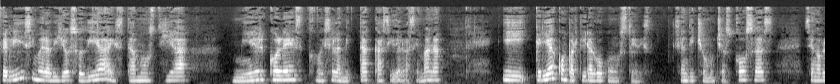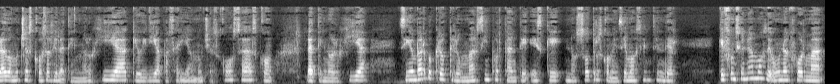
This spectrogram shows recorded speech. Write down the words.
Feliz y maravilloso día. Estamos ya miércoles, como dice la mitad casi de la semana. Y quería compartir algo con ustedes. Se han dicho muchas cosas, se han hablado muchas cosas de la tecnología, que hoy día pasarían muchas cosas con la tecnología. Sin embargo, creo que lo más importante es que nosotros comencemos a entender que funcionamos de una forma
